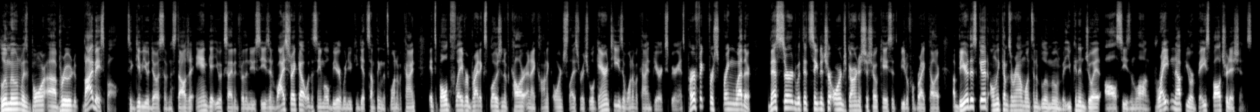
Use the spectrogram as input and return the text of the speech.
Blue Moon was born uh, brewed by baseball to give you a dose of nostalgia and get you excited for the new season. Why strike out with the same old beer when you can get something that's one of a kind? Its bold flavor, bright explosion of color, and iconic orange slice ritual guarantees a one of a kind beer experience. Perfect for spring weather. Best served with its signature orange garnish to showcase its beautiful bright color. A beer this good only comes around once in a blue moon, but you can enjoy it all season long. Brighten up your baseball traditions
